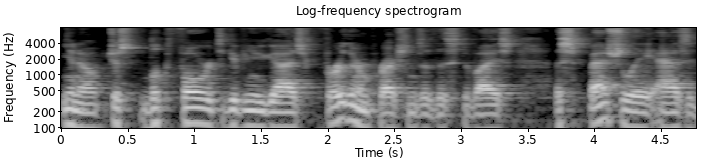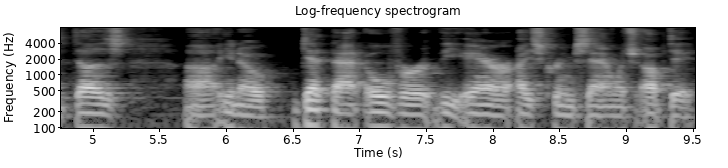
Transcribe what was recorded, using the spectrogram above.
you know, just look forward to giving you guys further impressions of this device, especially as it does. Uh, you know, get that over the air ice cream sandwich update.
